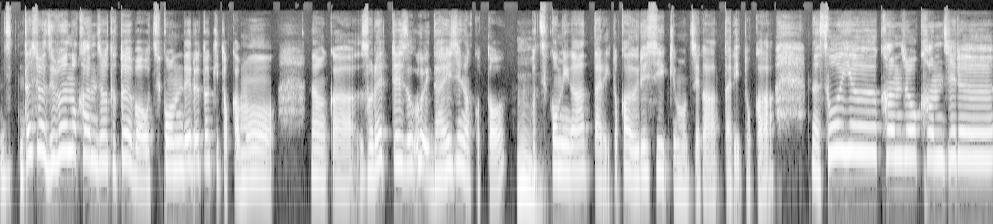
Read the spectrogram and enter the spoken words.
じ私は自分の感情、例えば落ち込んでる時とかも、なんか、それってすごい大事なこと、うん。落ち込みがあったりとか、嬉しい気持ちがあったりとか、かそういう感情を感じる、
